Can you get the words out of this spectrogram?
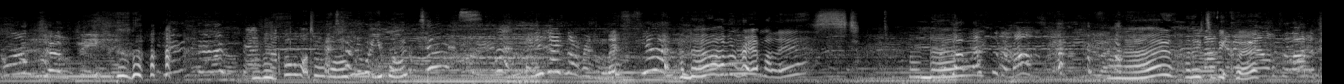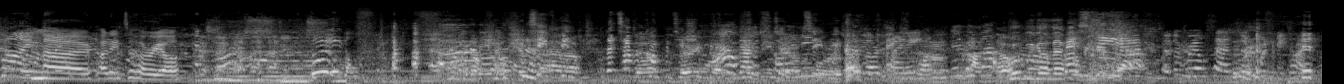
Bon Jovi. Oh what do I want? what you want? Have you guys not written lists yet? I know, I haven't written my list. Oh no. less than a month. I know, I need to be quick. giving elves a lot of time. No, I need to hurry up. Let's have a competition. Those two. See which one Tiny. one. Who we got left over here? So the real Santa wouldn't be tiny.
